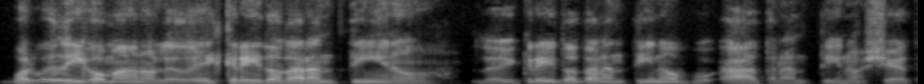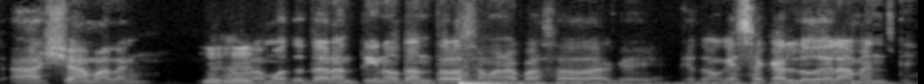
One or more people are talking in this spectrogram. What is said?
Vuelvo y digo, mano, le doy el crédito a Tarantino. Le doy crédito a Tarantino, a Tarantino, shit, a Shyamalan Hablamos de Tarantino tanto la semana pasada que, tengo que sacarlo de la mente.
